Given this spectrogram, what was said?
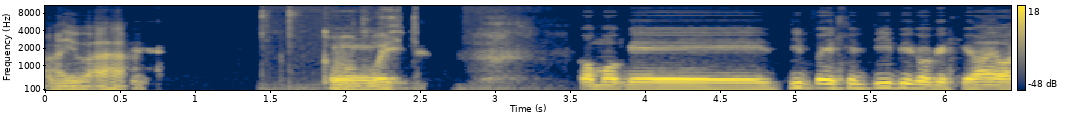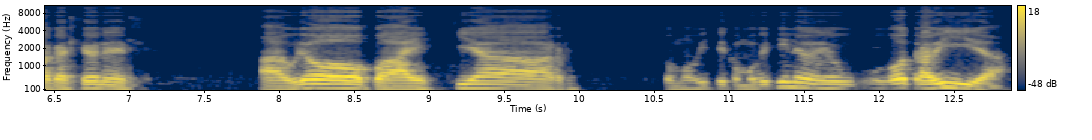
Ahí va. Como eh, cuesta. Como que es el típico que se va de vacaciones a Europa, a esquiar, como viste, como que tiene otra vida,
